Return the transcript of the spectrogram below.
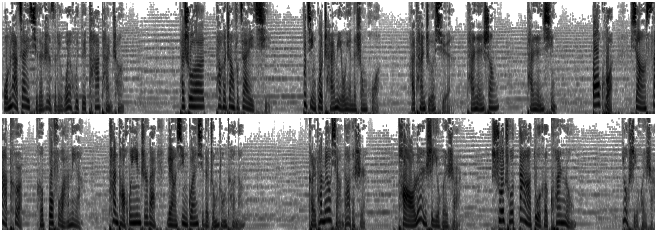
我们俩在一起的日子里，我也会对他坦诚。她说，她和丈夫在一起，不仅过柴米油盐的生活，还谈哲学、谈人生、谈人性，包括像萨特和波伏娃那样。探讨婚姻之外两性关系的种种可能。可是他没有想到的是，讨论是一回事儿，说出大度和宽容，又是一回事儿。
